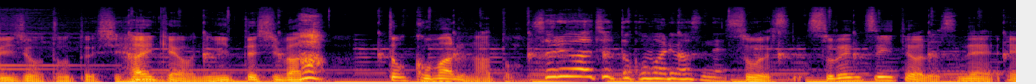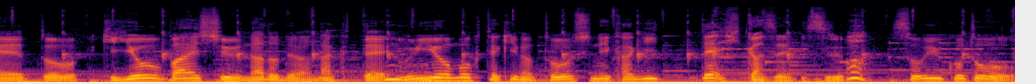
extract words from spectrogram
以上取って支配権を握ってしまうと困るなと。それはちょっと困りますね。そうです。それについてはですね、えー、と企業買収などではなくて、運用目的の投資に限って非課税にするあそういうことを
